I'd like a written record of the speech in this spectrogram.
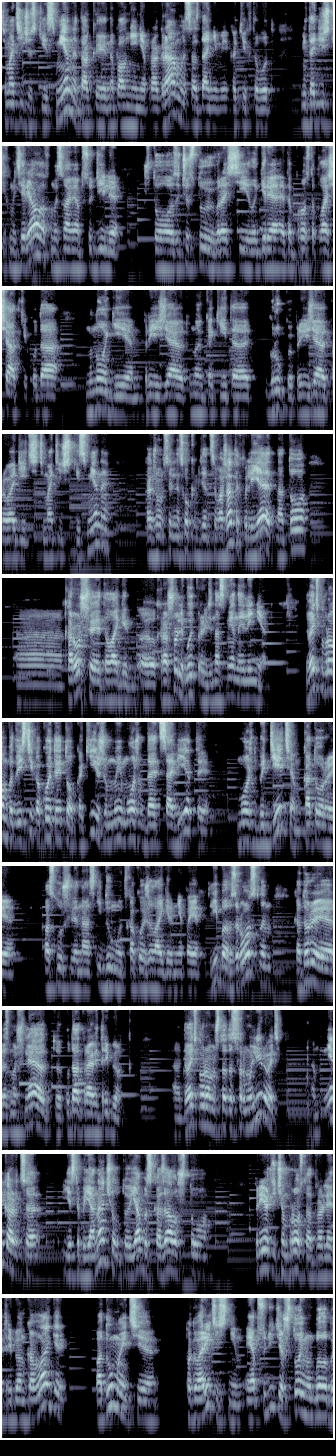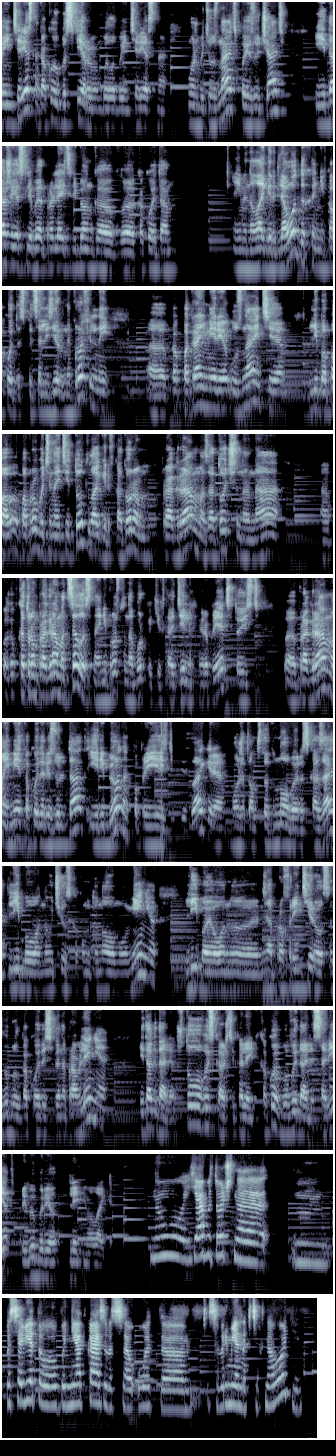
тематические смены, так и наполнение программы, созданием каких-то вот методических материалов. Мы с вами обсудили, что зачастую в России лагеря – это просто площадки, куда многие приезжают, многие какие-то группы приезжают проводить тематические смены. Также мы обсудили, насколько компетенция вожатых влияет на то, э, хороший это лагерь, э, хорошо ли будет проведена смена или нет. Давайте попробуем подвести какой-то итог. Какие же мы можем дать советы, может быть, детям, которые послушали нас и думают, в какой же лагерь мне поехать, либо взрослым, которые размышляют, куда отправить ребенка. Э, давайте попробуем что-то сформулировать. Мне кажется, если бы я начал, то я бы сказал, что прежде чем просто отправлять ребенка в лагерь, подумайте, поговорите с ним и обсудите, что ему было бы интересно, какую бы сферу ему было бы интересно, может быть, узнать, поизучать. И даже если вы отправляете ребенка в какой-то именно лагерь для отдыха, не в какой-то специализированный профильный, э, по крайней мере, узнайте, либо попробуйте найти тот лагерь, в котором программа заточена на в котором программа целостная, а не просто набор каких-то отдельных мероприятий. То есть э, программа имеет какой-то результат, и ребенок по приезде из лагеря может вам что-то новое рассказать, либо он научился какому-то новому умению, либо он, э, не знаю, профориентировался, выбрал какое-то себе направление и так далее. Что вы скажете, коллеги? Какой бы вы дали совет при выборе летнего лагеря? Ну, я бы точно посоветовала бы не отказываться от э, современных технологий, а,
